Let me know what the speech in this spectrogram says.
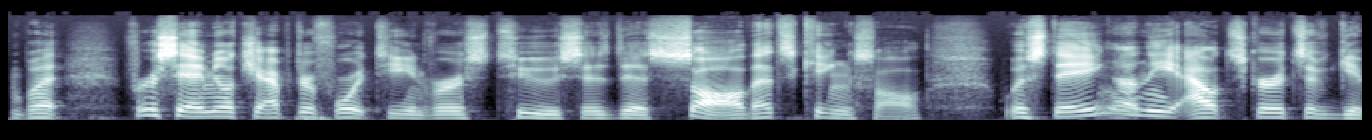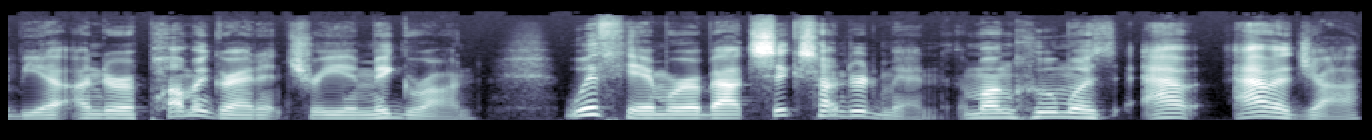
But 1 Samuel chapter 14, verse 2 says this Saul, that's King Saul, was staying on the outskirts of Gibeah under a pomegranate tree in Migron. With him were about 600 men, among whom was Ahijah,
